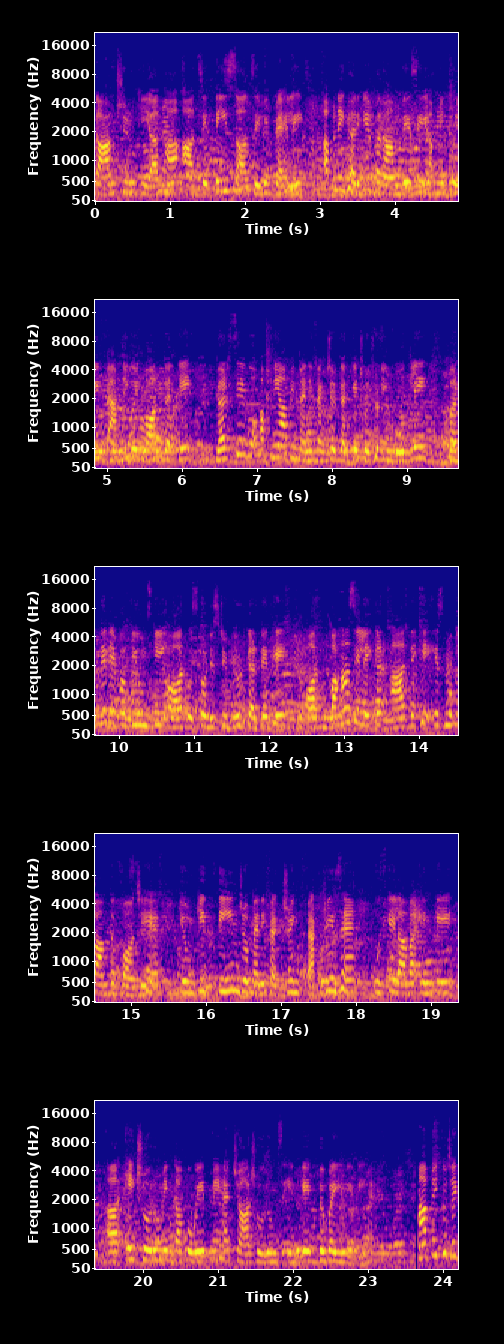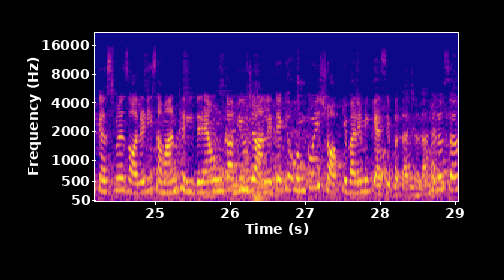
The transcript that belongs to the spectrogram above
काम शुरू किया था आज से तेईस साल से भी पहले। अपने घर के बरामदे से, अपनी पूरी फैमिली को इन्वॉल्व करके, घर से वो अपने आप ही मैन्युफैक्चर करके छोटी छोटी बोतलें भरते थे परफ्यूम्स की और उसको डिस्ट्रीब्यूट करते थे। और वहाँ से लेकर आज देखिए, इस मुकाम तक पहुँचे हैं कि उनकी तीन जो मैन्युफैक्चरिंग फैक्ट्रीज हैं, उसके अलावा इनके एक शोरूम इनका कुवैत में है, चार शोरूम्स इनके दुबई में भी है। यहाँ पे कुछ एक कस्टमर्स ऑलरेडी सामान खरीद रहे हैं उनका व्यू जान लेते हैं कि उनको इस शॉप के बारे में कैसे पता चला। हेलो सर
